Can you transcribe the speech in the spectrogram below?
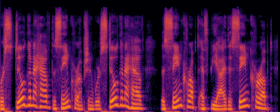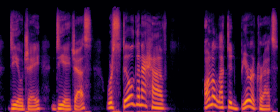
We're still going to have the same corruption. We're still going to have the same corrupt FBI, the same corrupt DOJ, DHS. We're still going to have unelected bureaucrats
